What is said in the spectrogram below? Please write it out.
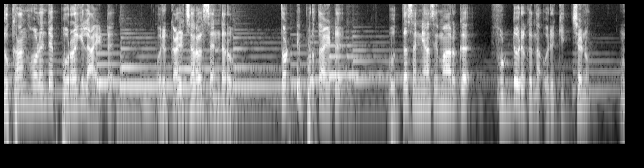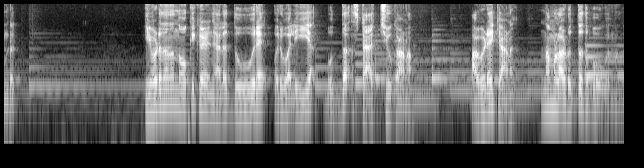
ദുഖാങ് ഹോളിന്റെ പുറകിലായിട്ട് ഒരു കൾച്ചറൽ സെന്ററും തൊട്ടിപ്പുറത്തായിട്ട് ബുദ്ധ സന്യാസിമാർക്ക് ഫുഡ് ഒരുക്കുന്ന ഒരു കിച്ചണും ഉണ്ട്. ഇവിടെ നിന്ന് നോക്കിക്കഴിഞ്ഞാൽ ദൂരെ ഒരു വലിയ ബുദ്ധ സ്റ്റാച്യു കാണാം. അവിടേക്കാണ് നമ്മൾ അടുത്തത് പോകുന്നത്.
